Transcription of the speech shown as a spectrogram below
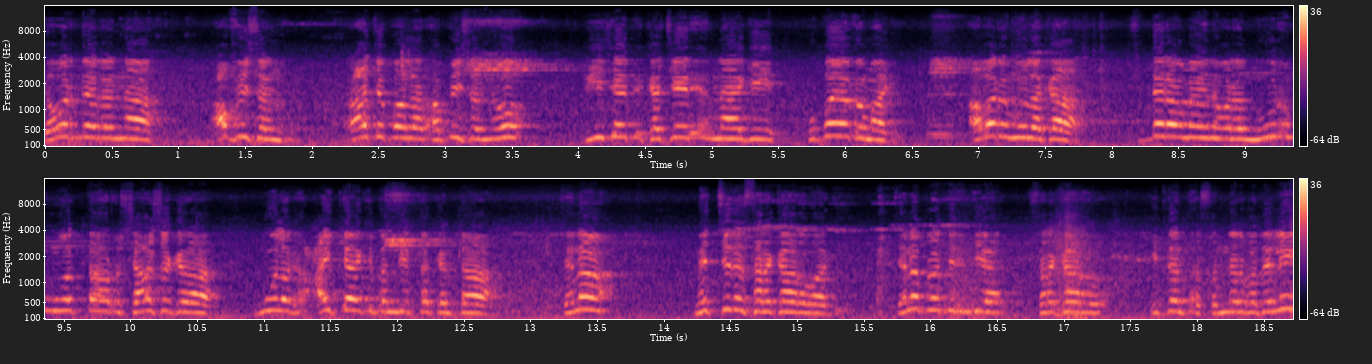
ಗವರ್ನರನ್ನ ಆಫೀಸನ್ನು, ರಾಜ್ಯಪಾಲರ ಆಫೀಸನ್ನು ಬಿ ಜೆ ಪಿ ಕಚೇರಿಯನ್ನಾಗಿ ಉಪಯೋಗ ಮಾಡಿ. ಅವರ ಮೂಲಕ ಸಿದ್ದರಾಮಯ್ಯನವರ ನೂರ ಮೂವತ್ತಾರು ಶಾಸಕರ ಮೂಲಕ ಆಯ್ಕೆಯಾಗಿ ಬಂದಿರತಕ್ಕಂಥ ಜನ ಮೆಚ್ಚಿದ ಸರ್ಕಾರವಾಗಿ, ಜನಪ್ರತಿನಿಧಿಯ ಸರ್ಕಾರ ಇದ್ದಂಥ ಸಂದರ್ಭದಲ್ಲಿ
